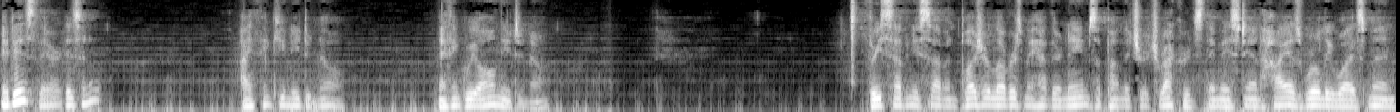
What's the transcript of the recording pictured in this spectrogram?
It is there, isn't it? I think you need to know. I think we all need to know. 377 Pleasure lovers may have their names upon the church records. They may stand high as worldly wise men,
